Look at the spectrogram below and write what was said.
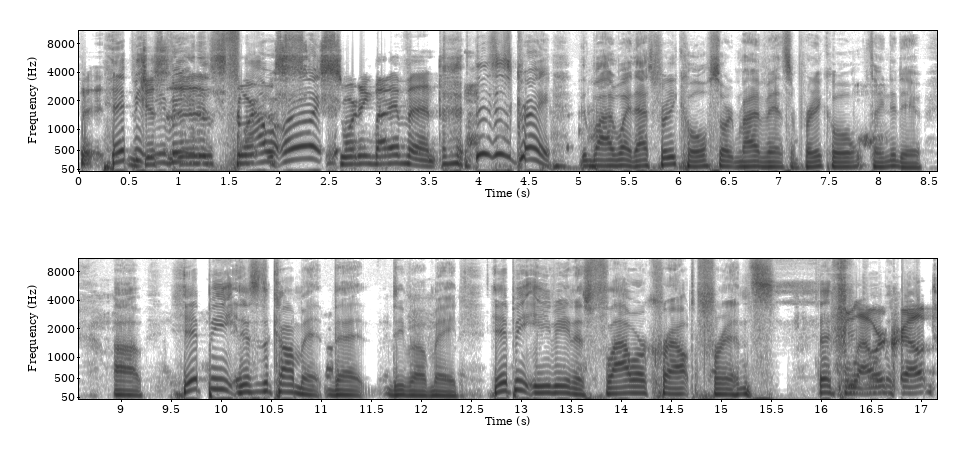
hippie Just uh, sort, flower- sorting by event. This is great. By the way, that's pretty cool. Sorting my events a pretty cool thing to do. Uh, hippie, this is a comment that Devo made. Hippie Eevee and his flower kraut friends. Flower kraut.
